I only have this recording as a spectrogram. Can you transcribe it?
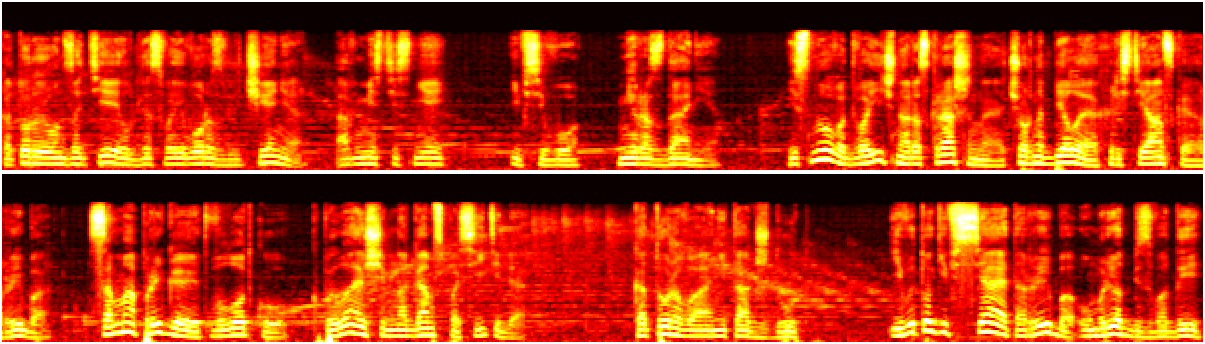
которую он затеял для своего развлечения, а вместе с ней и всего мироздания. И снова двоично раскрашенная черно-белая христианская рыба сама прыгает в лодку к пылающим ногам Спасителя, которого они так ждут. И в итоге вся эта рыба умрет без воды,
